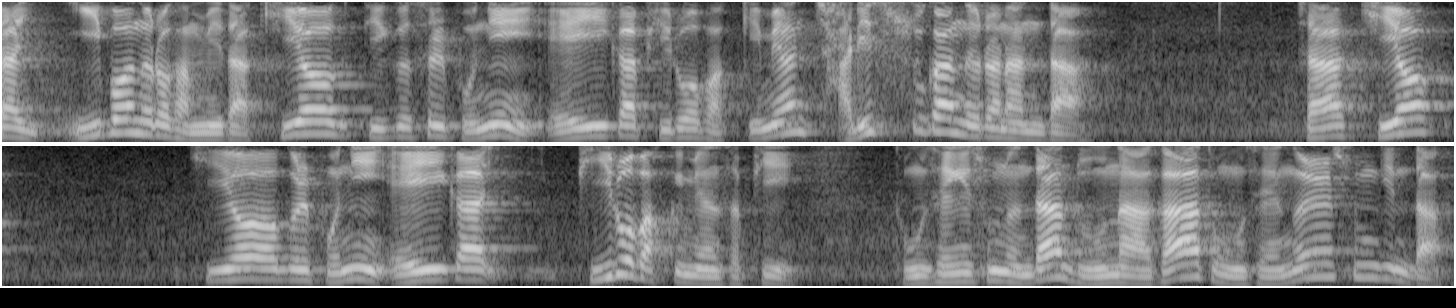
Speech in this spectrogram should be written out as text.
자, 2번으로 갑니다. 기억 디귿을 보니 A가 B로 바뀌면 자릿수가 늘어난다. 자, 기억 기억을 보니 A가 B로 바뀌면서 B 동생이 숨는다. 누나가 동생을 숨긴다.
